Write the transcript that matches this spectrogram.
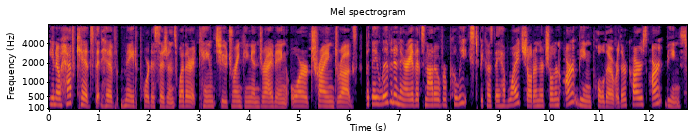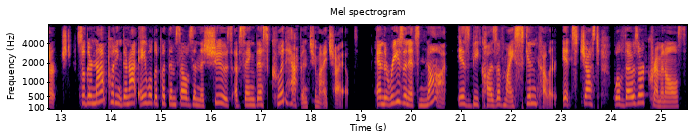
you know, have kids that have made poor decisions, whether it came to drinking and driving or trying drugs, but they live in an area that's not over policed because they have white children. Their children aren't being pulled over. Their cars aren't being searched. So they're not putting, they're not able to put themselves in the shoes of saying this could happen to my child. And the reason it's not is because of my skin color. It's just, well, those are criminals.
